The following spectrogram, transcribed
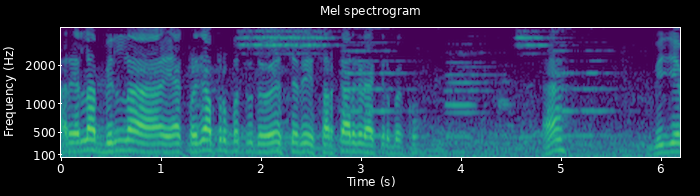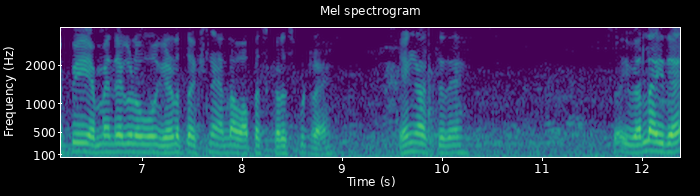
ಆದರೆ ಎಲ್ಲ ಬಿಲ್ನ ಯಾಕೆ ಪ್ರಜಾಪ್ರಭುತ್ವದ ವ್ಯವಸ್ಥೆಯಲ್ಲಿ ಸರ್ಕಾರಗಳು ಹಾಕಿರಬೇಕು ಹಾಂ B J P M L ಎಗಳು ಹೋಗಿ ಹೇಳಿದ ತಕ್ಷಣ ಎಲ್ಲ ವಾಪಸ್ ಕಳಿಸ್ಬಿಟ್ರೆ ಹೆಂಗಾಗ್ತದೆ? ಸೊ ಇವೆಲ್ಲ ಇದೆ.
